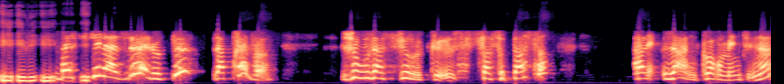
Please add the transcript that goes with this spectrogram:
et, et, ben, Si la ZE, elle peut, la preuve. Je vous assure que ça se passe. là encore maintenant,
